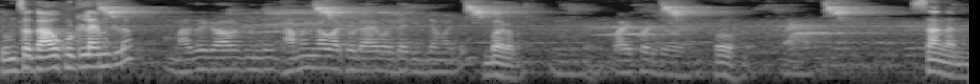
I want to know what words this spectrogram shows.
तुमचं गाव कुठलं आहे म्हटलं? माझं गाव म्हणजे धामणगाव आठवडा आहे वर्धा जिल्ह्यामध्ये. बरोबर. वायफळ जवळ हो हो. सांगा ना.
